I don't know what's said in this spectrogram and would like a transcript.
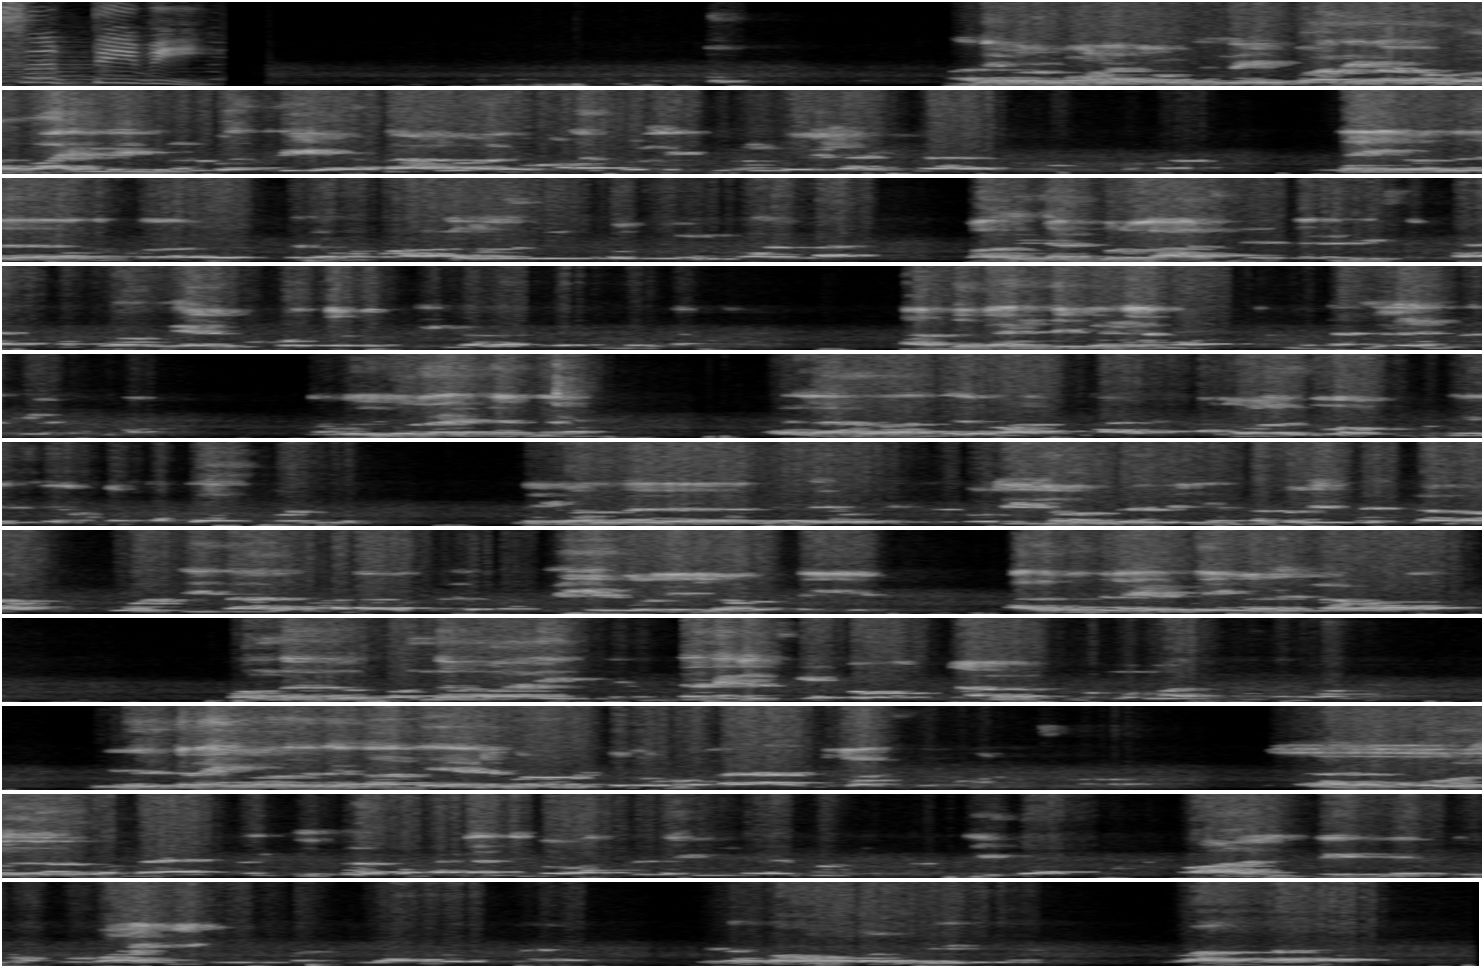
அரசு டிவி அனைவருக்கும் வணக்கம். இன்னைக்கு பாத்தீங்கன்னா நம்ம வாய்மை வாயுமைக்குள் பத்திரிகை வந்து அலுவலகம் மனக்கொள்ளை சிவன் கோயில் அருகில இன்னைக்கு வந்து நம்ம இது நம்ம அலுவலகத்தில் சிறப்பு இருந்தாங்க பகுஜன் பொருள் ஆசிரியர் ஜெகதீசன் அப்புறம் வேறு மூத்த பத்திரிகையாளர் இருந்திருக்காங்க அடுத்து வெஞ்சிபன் நம்ம தமிழன் நடிகர் நம்ம யுவராஜ் அண்ணன் எல்லாரும் வந்து வாழ்த்துனாங்க. அலுவலகம் ரொம்ப சந்தோஷமா இருக்கு. இன்னைக்கு வந்து நிறைய தொழில வந்து நீங்க எந்த தொழில் செஞ்சாலும் போட்டி தான் அதை வந்து பத்திரிகை தொழில வந்து நீங்க அது பத்தில இல்லாம சொந்த சொந்த மாதிரி எந்த நிகழ்ச்சி எப்போ வந்தாலும் குடும்பமா நடந்துருவாங்க. இதுக்கடையும் வந்து எல்லாம் நேரு கூட போய் அது எல்லாத்துக்கும் மனசு கோல் தான் சொன்னேன் கியூஸா சொன்னேன் கண்டிப்பா வந்து நீங்க என்னுடைய செய்து ரொம்ப வாயிலை பற்றி அவங்க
